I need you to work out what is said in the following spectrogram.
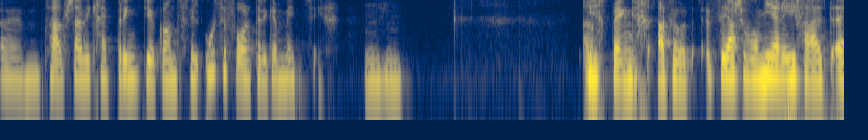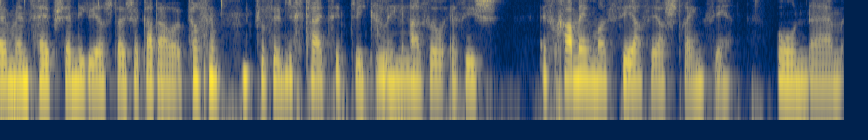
ähm, die Selbstständigkeit bringt ja ganz viele Herausforderungen mit sich. Mhm. Ich denke, also das Erste, was mir einfällt, äh, wenn du selbstständig wirst, das ist ja gerade auch eine Persön Persönlichkeitsentwicklung. Mhm. Also es ist, es kann manchmal sehr, sehr streng sein. Und ähm,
